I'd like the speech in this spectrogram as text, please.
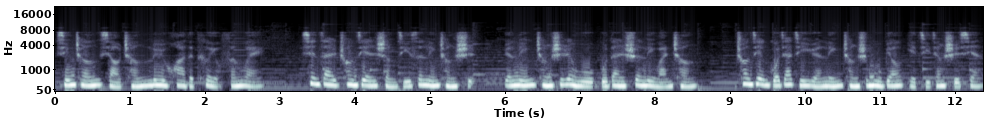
形成小城绿化的特有氛围。现在创建省级森林城市、园林城市任务不但顺利完成，创建国家级园林城市目标也即将实现，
